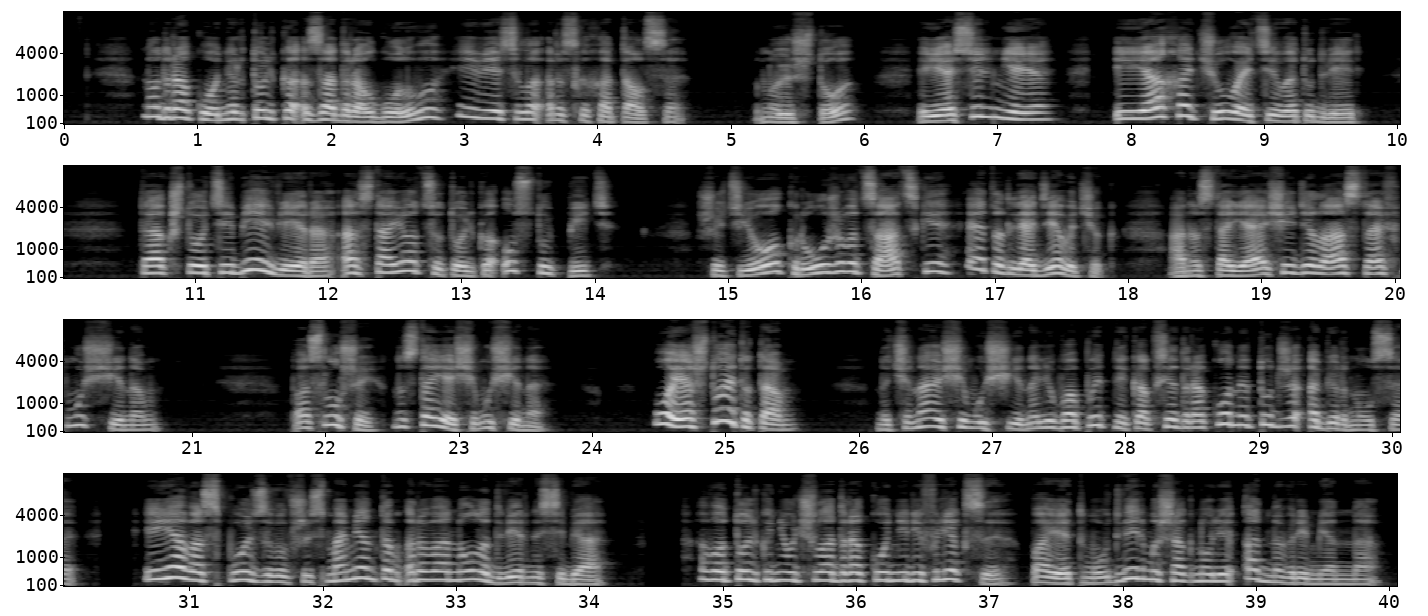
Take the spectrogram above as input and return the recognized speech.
Но драконер только задрал голову и весело расхохотался. «Ну и что? Я сильнее, и я хочу войти в эту дверь. Так что тебе, Вера, остается только уступить. Шитье, кружево, цацки — это для девочек, а настоящие дела оставь мужчинам. Послушай, настоящий мужчина. Ой, а что это там? Начинающий мужчина, любопытный, как все драконы, тут же обернулся. И я, воспользовавшись моментом, рванула дверь на себя. Вот только не учла драконьи рефлексы, поэтому в дверь мы шагнули одновременно.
